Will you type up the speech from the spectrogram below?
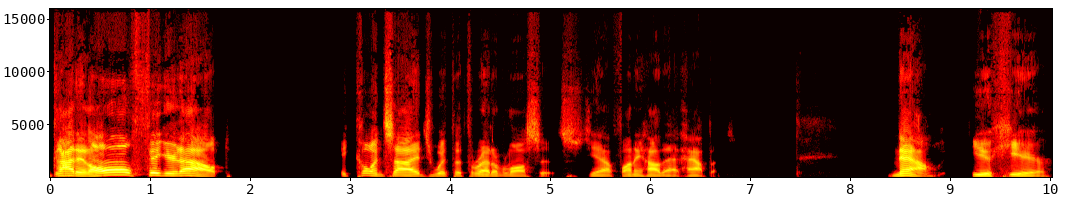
got it all figured out. It coincides with the threat of lawsuits. Yeah, funny how that happens. Now you hear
